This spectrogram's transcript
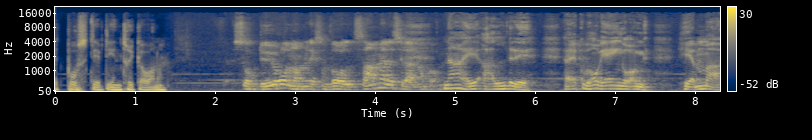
ett positivt intryck av honom. Såg du honom liksom våldsam eller sådär någon gång? Nej, aldrig. Jag kommer ihåg en gång hemma.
